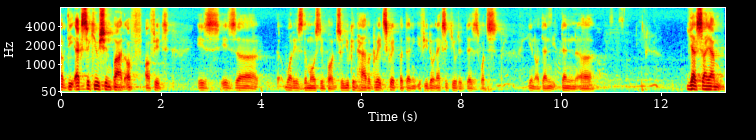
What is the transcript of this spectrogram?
uh, the execution part of, of it is, is uh, what is the most important. So you can have a great script, but then if you don't execute it, there's what's, you know, then, then, uh, yes, I am,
